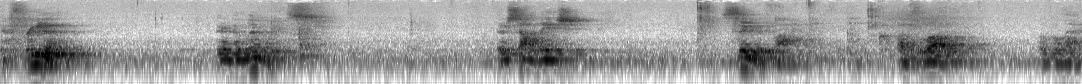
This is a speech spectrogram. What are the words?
Their freedom, their deliverance, their salvation signify the blood of the Lamb.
